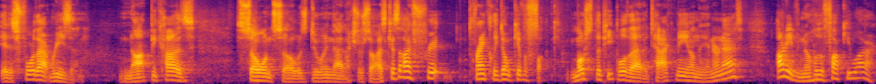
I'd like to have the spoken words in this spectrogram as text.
it is for that reason, not because so and so is doing that exercise, because I frankly don't give a fuck. Most of the people that attack me on the internet, I don't even know who the fuck you are.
